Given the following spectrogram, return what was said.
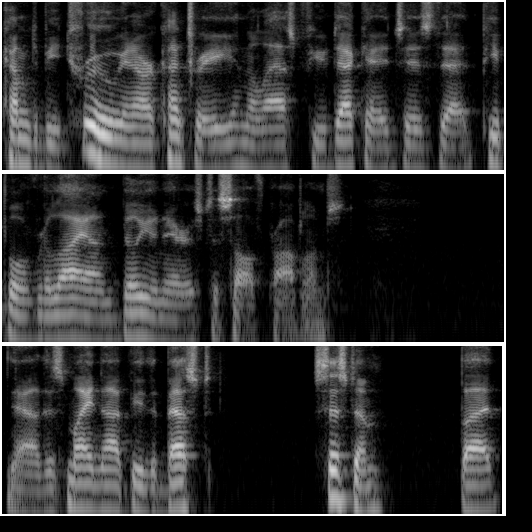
come to be true in our country in the last few decades is that people rely on billionaires to solve problems. Now, this might not be the best system, but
